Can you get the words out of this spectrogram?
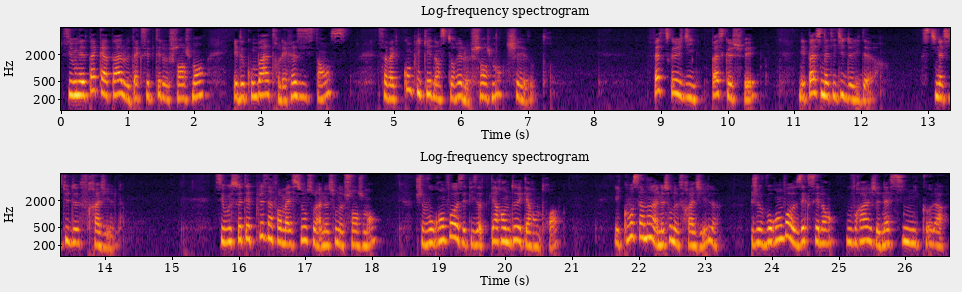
Si vous n'êtes pas capable d'accepter le changement et de combattre les résistances, ça va être compliqué d'instaurer le changement chez les autres. Faites ce que je dis, pas ce que je fais, n'est pas une attitude de leader. C'est une attitude fragile. Si vous souhaitez plus d'informations sur la notion de changement, je vous renvoie aux épisodes 42 et 43. Et concernant la notion de fragile, je vous renvoie aux excellents ouvrages de Nassim Nicolas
